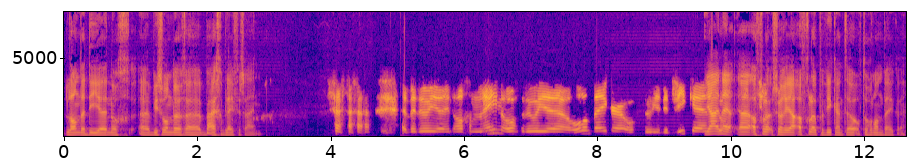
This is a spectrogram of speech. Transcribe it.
landen die je nog uh, bijzonder uh, bijgebleven zijn? bedoel je in het algemeen of bedoel je Hollandbeker of bedoel je dit weekend? Ja, nee, afgelo sorry, ja, afgelopen weekend op de Hollandbeker.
